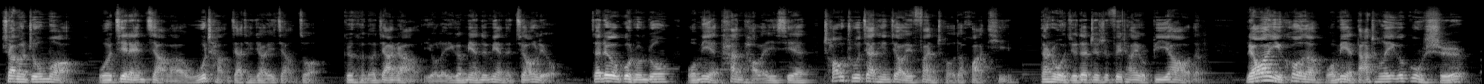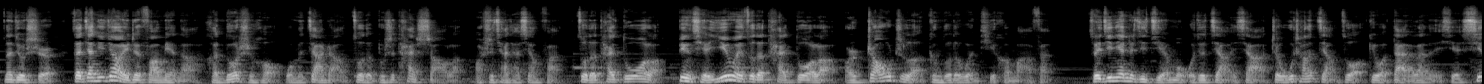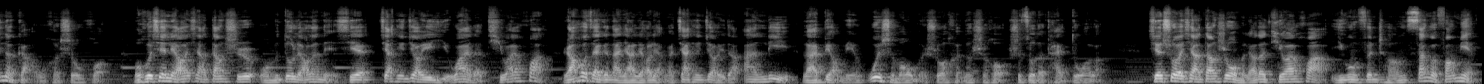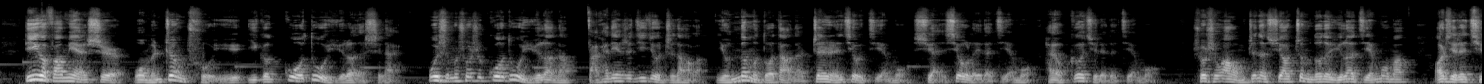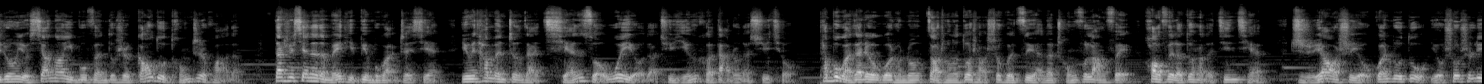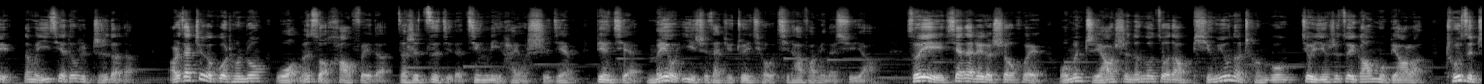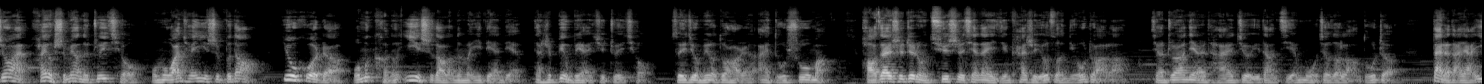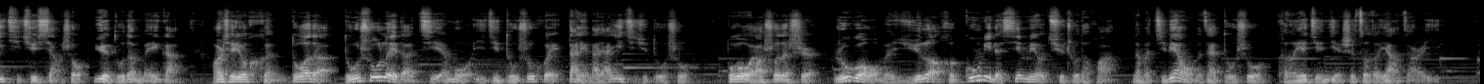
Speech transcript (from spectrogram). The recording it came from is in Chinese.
上个周末，我接连讲了五场家庭教育讲座，跟很多家长有了一个面对面的交流。在这个过程中，我们也探讨了一些超出家庭教育范畴的话题，但是我觉得这是非常有必要的。聊完以后呢，我们也达成了一个共识，那就是在家庭教育这方面呢，很多时候我们家长做的不是太少了，而是恰恰相反，做的太多了，并且因为做的太多了而招致了更多的问题和麻烦。所以今天这期节目，我就讲一下这五场讲座给我带来了哪些新的感悟和收获。我会先聊一下当时我们都聊了哪些家庭教育以外的题外话，然后再跟大家聊两个家庭教育的案例，来表明为什么我们说很多时候是做的太多了。先说一下当时我们聊的题外话，一共分成三个方面。第一个方面是我们正处于一个过度娱乐的时代。为什么说是过度娱乐呢？打开电视机就知道了，有那么多档的真人秀节目、选秀类的节目，还有歌曲类的节目。说实话，我们真的需要这么多的娱乐节目吗？而且这其中有相当一部分都是高度同质化的。但是现在的媒体并不管这些，因为他们正在前所未有的去迎合大众的需求。他不管在这个过程中造成了多少社会资源的重复浪费，耗费了多少的金钱，只要是有关注度、有收视率，那么一切都是值得的。而在这个过程中，我们所耗费的，则是自己的精力还有时间，并且没有意识再去追求其他方面的需要。所以现在这个社会，我们只要是能够做到平庸的成功，就已经是最高目标了。除此之外，还有什么样的追求，我们完全意识不到。又或者，我们可能意识到了那么一点点，但是并不愿意去追求，所以就没有多少人爱读书嘛。好在是这种趋势现在已经开始有所扭转了，像中央电视台就有一档节目叫做《朗读者》，带着大家一起去享受阅读的美感，而且有很多的读书类的节目以及读书会带领大家一起去读书。不过我要说的是，如果我们娱乐和功利的心没有去除的话，那么即便我们在读书，可能也仅仅是做做样子而已。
